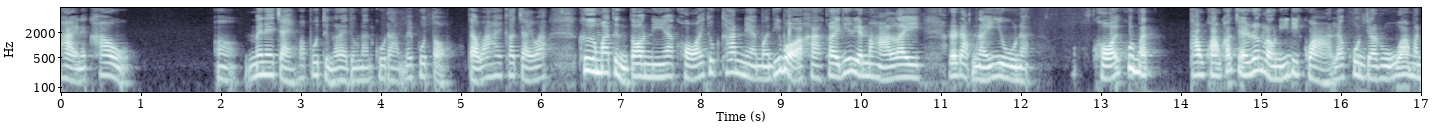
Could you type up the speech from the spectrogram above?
พายเนี่ยเข้าเออไม่แน่ใจว่าพูดถึงอะไรตรงนั้นกูดาไม่พูดต่อ แต่ว่าให้เข้าใจว่า คือมาถึงตอนนี้ขอให้ทุกท่านเนี่ยเหมือนที่บอกอะค่ะ ใครที่เรียนมหาลัยระดับไหนอยู่นะขอให้คุณมา ทำความเข้าใจเรื่องเหล่านี้ดีกว่า แล้วคุณจะรู้ว่ามัน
